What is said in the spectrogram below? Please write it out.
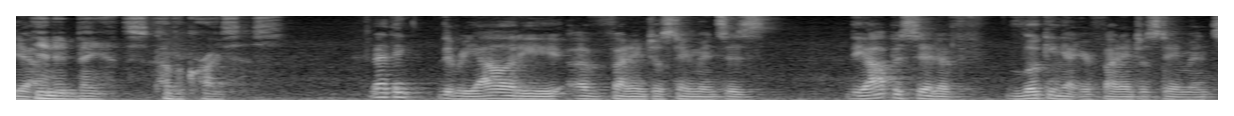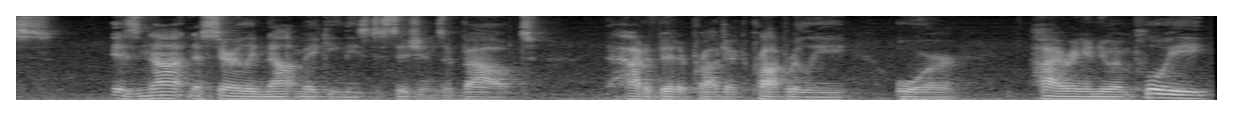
Yeah. in advance of a crisis. And I think the reality of financial statements is the opposite of looking at your financial statements is not necessarily not making these decisions about how to bid a project properly or hiring a new employee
